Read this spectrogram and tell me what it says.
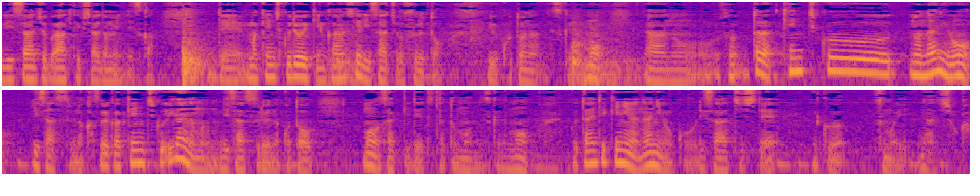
Research of Architectural Domain ですか？で、まあ、建築領域に関してリサーチをするということなんですけどもあのそただ建築の何をリサーチするのかそれから建築以外のものもリサーチするようなこともさっき出てたと思うんですけども具体的には何をこうリサーチしていくつもりなんでしょうか？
